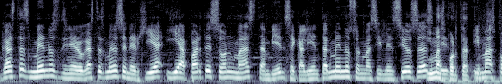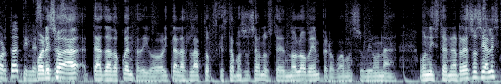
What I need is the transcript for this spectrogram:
gastas menos dinero, gastas menos energía y aparte son más, también se calientan menos, son más silenciosas. Y más portátiles. Y más portátiles. Por eso es- te has dado cuenta, digo, ahorita las laptops que estamos usando, ustedes no lo ven, pero vamos a subir una, una historia en redes sociales,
